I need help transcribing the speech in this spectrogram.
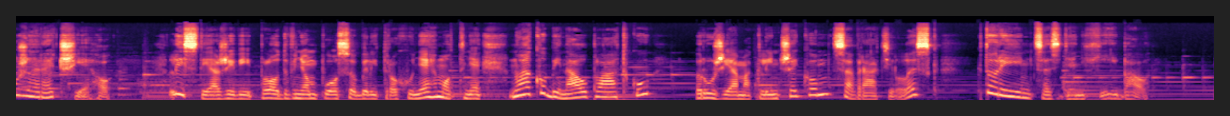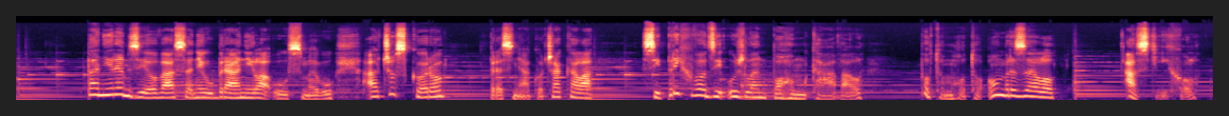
už rečieho. Listy a živý plod v ňom pôsobili trochu nehmotne, no akoby na oplátku, rúžiam a klinčekom sa vrátil lesk, ktorý im cez deň chýbal. Pani Remziová sa neubránila úsmevu a čo skoro, presne ako čakala, si pri chvodzi už len pohomkával – potom ho to omrzelo a stíchol.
